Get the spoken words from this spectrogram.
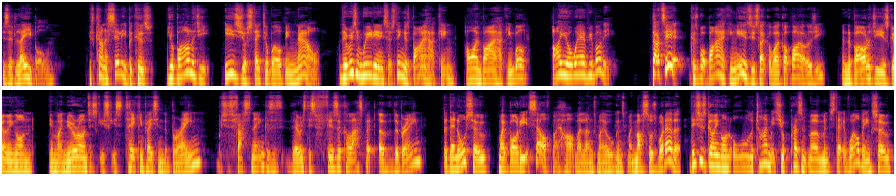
is a label. It's kind of silly because your biology is your state of well-being now. There isn't really any such thing as biohacking. Oh, I'm biohacking. Well, are you aware of your body? That's it. Because what biohacking is, is like, oh, I got biology and the biology is going on in my neurons. It's, it's, it's taking place in the brain, which is fascinating because there is this physical aspect of the brain but then also my body itself, my heart, my lungs, my organs, my muscles, whatever. This is going on all the time. It's your present moment state of well-being. So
